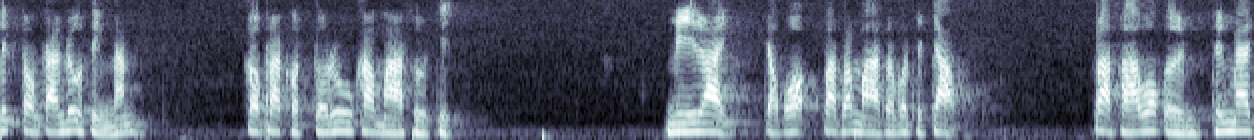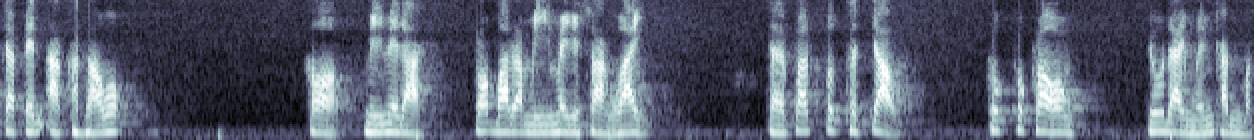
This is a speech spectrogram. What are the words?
นึกต้องการรู้สิ่งนั้น ก็ปรากฏตัวรู้เข้ามาสู่จิต มีได้เฉพาะพระสัมมาสัมพุทธเจ้า พระสาวกอื่น ถึงแม้จะเป็นอักขสาวก ก็มีไม่ได้ เพราะบารมีไม่ได้สร้างไว้ แต่พระพุทธเจ้า ทุกทุกพระองค์อยู่ได้เหมือนกันหมด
